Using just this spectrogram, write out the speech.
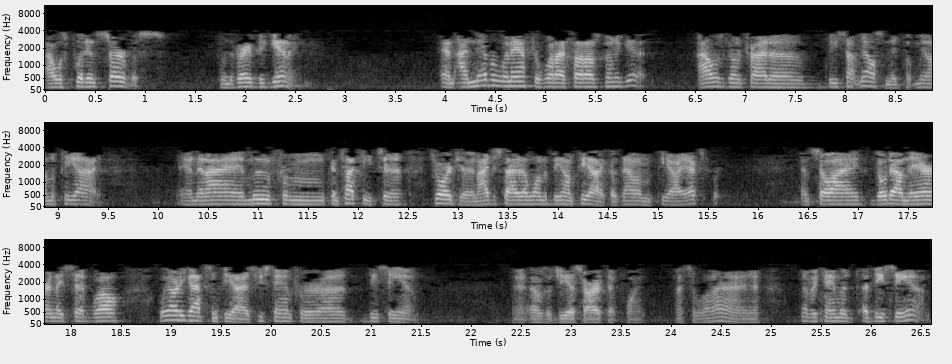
I was put in service from the very beginning. And I never went after what I thought I was going to get. I was going to try to be something else, and they put me on the PI. And then I moved from Kentucky to Georgia, and I decided I wanted to be on PI because now I'm a PI expert. And so I go down there, and they said, "Well, we already got some PIs. You stand for uh, DCM." I was a GSR at that point. I said, "Well, I, I became a, a DCM."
